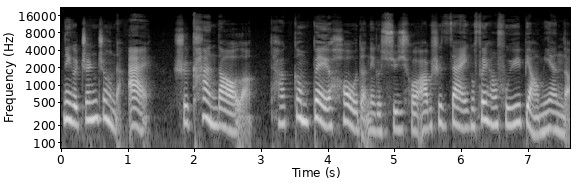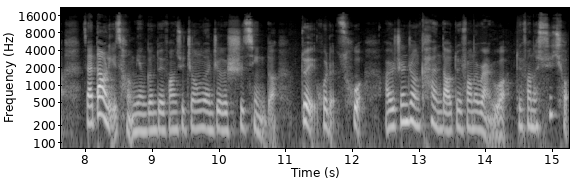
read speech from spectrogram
那个真正的爱是看到了。他更背后的那个需求，而不是在一个非常浮于表面的，在道理层面跟对方去争论这个事情的对或者错，而是真正看到对方的软弱，对方的需求，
